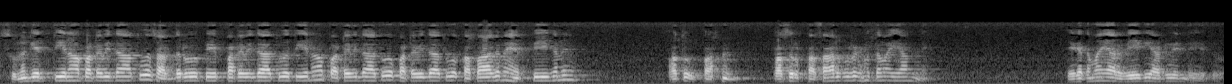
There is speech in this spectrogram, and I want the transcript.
සුලඟෙත් තියෙනවා පටවි ධාතුව, ශබ්ද රූපේ පටවි ධාතුව තියෙනවා, පටවි ධාතුව පටවි ධාතුව කපාගෙන හැප්පීගෙන පතු පසර පසාර කරගෙන තමයි යන්නේ. ඒක තමයි අර වේගය අඩු වෙන්න හේතුව.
